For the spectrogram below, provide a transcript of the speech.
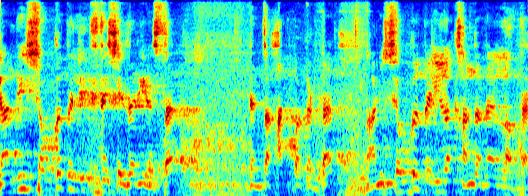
गांधी शौकत अली तिथे शेजारी असतात. त्यांचा हात पकडतात आणि शौकत अलीला खांदा द्यायला लावतात.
